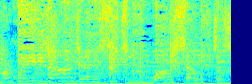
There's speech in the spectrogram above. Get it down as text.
忙。到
